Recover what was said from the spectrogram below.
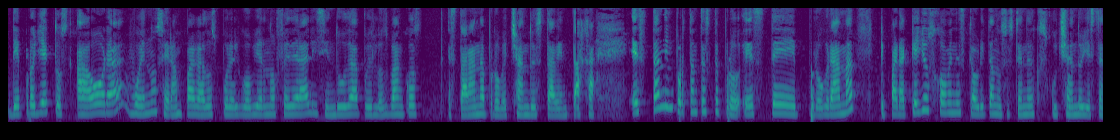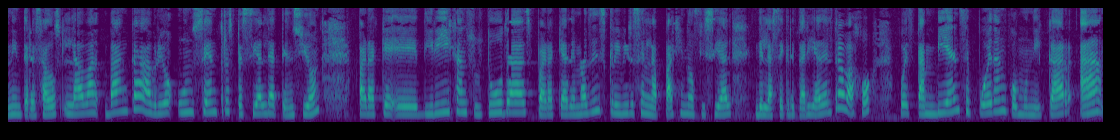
de proyectos. Ahora, bueno, serán pagados por el gobierno federal y sin duda, pues los bancos estarán aprovechando esta ventaja. Es tan importante este, este programa que para aquellos jóvenes que ahorita nos estén escuchando y estén interesados, la banca abrió un centro especial de atención para que eh, dirijan sus dudas, para que además de inscribirse en la página oficial de la Secretaría del Trabajo, pues también se puedan comunicar a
